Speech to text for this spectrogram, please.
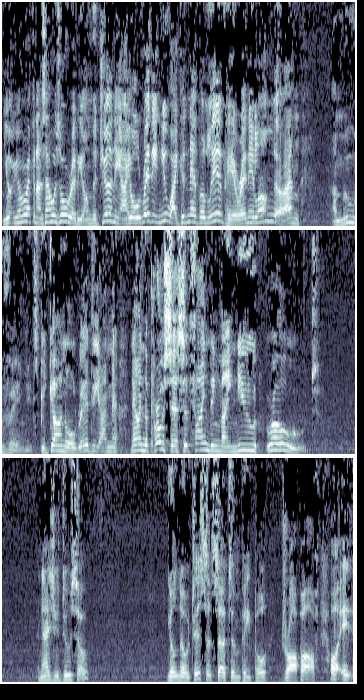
you, you recognize I was already on the journey. I already knew I could never live here any longer. I'm, I'm moving. It's begun already. I'm now, now in the process of finding my new road. And as you do so, you'll notice that certain people drop off. Or it,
